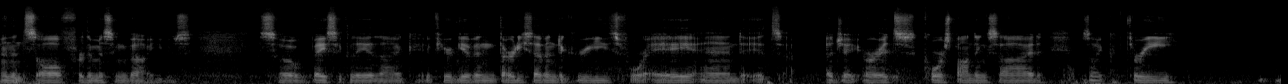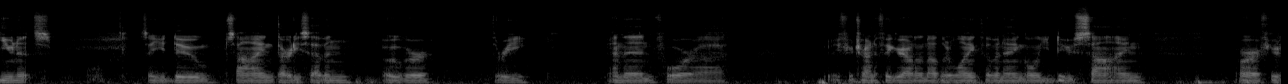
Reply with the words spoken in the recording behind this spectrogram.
and then solve for the missing values. So basically, like if you're given 37 degrees for A and its adj or its corresponding side is like three units, so you do sine 37 over 3 and then for uh, if you're trying to figure out another length of an angle you do sine. Or if you're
